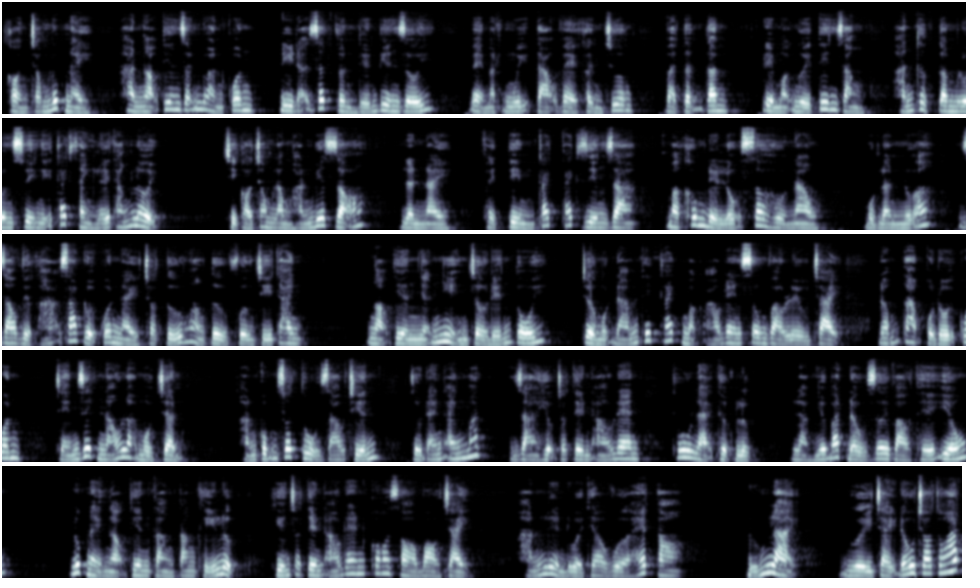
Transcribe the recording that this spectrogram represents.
Còn trong lúc này, Hàn Ngạo Thiên dẫn đoàn quân đi đã rất gần đến biên giới, vẻ mặt ngụy tạo vẻ khẩn trương và tận tâm để mọi người tin rằng hắn thực tâm luôn suy nghĩ cách giành lấy thắng lợi. Chỉ có trong lòng hắn biết rõ, lần này phải tìm cách tách riêng ra mà không để lộ sơ hở nào. Một lần nữa, giao việc hạ sát đội quân này cho tứ hoàng tử Phương Trí Thanh. Ngạo Thiên nhẫn nhịn chờ đến tối, chờ một đám thích khách mặc áo đen xông vào lều trại, đóng tạm của đội quân, chém giết náo lại một trận. Hắn cũng xuất thủ giao chiến, rồi đánh ánh mắt, ra hiệu cho tên áo đen thu lại thực lực, làm như bắt đầu rơi vào thế yếu. Lúc này Ngạo Thiên càng tăng khí lực, khiến cho tên áo đen co giò bỏ chạy. Hắn liền đuổi theo vừa hét to. Đứng lại, người chạy đâu cho thoát.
